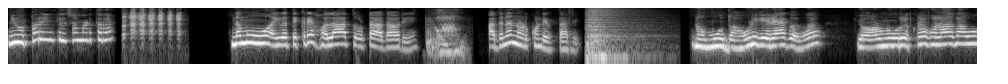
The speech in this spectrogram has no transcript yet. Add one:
ನೀವ್ ಅಪ್ಪಾರ ಏನ್ ಕೆಲ್ಸ ಮಾಡ್ತಾರ? ನಮ್ಮ ಐವತ್ ಎಕರೆ ಹೊಲ ತೋಟ ಅದಾವ್ರಿ. ಅದನ್ನ ನೋಡ್ಕೊಂಡಿರ್ತಾರ್ರಿ. ನಮ್ಮ ದಾವಣಗೆರೆಯಾಗ ಏಳ್ನೂರ್ ಎಕರೆ ಹೊಲ ಅದಾವು.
